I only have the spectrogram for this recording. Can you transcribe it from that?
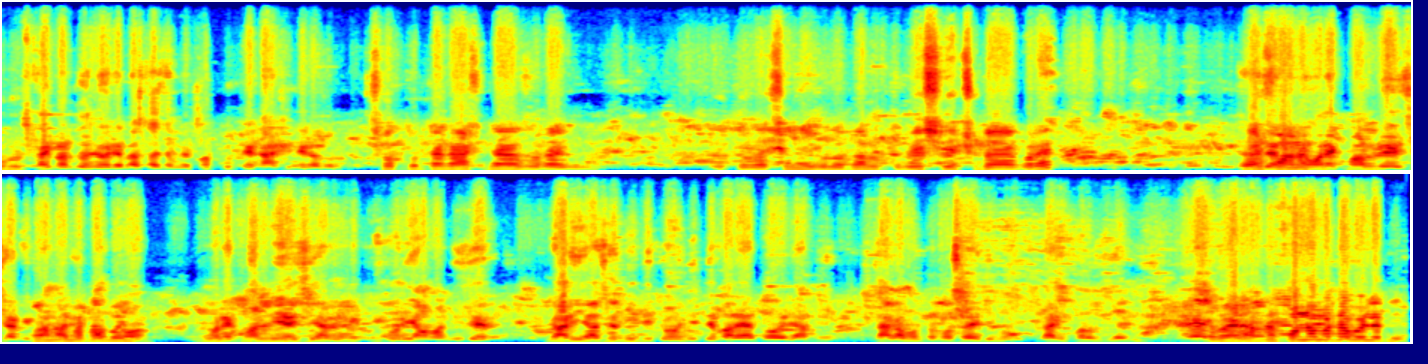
পুরুষ খাইবার জন্য এটা ব্যস্ত আছে সত্তর টাকা আশি টাকা জোড়া। সত্তর টাকা আশি টাকা জোড়া এগুলো। দেখতে পাচ্ছেন এগুলোর দাম একটু বেশি একশো টাকা করে। আমি অনেক মাল রয়েছে আমি নাম্বারটা মাল নিয়ে। অনেক নিয়েছি আমি বিক্রি করি আমার নিজের গাড়ি আছে যদি কেউ নিতে পারে এত হলে আমি টাকা মতো পৌঁছাই দিব গাড়ি খরচ দিয়ে দিব। এবার আপনার ফোন নাম্বারটা বলে দিন।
